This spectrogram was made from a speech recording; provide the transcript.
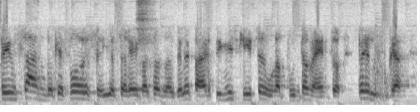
pensando che forse io sarei passato da quelle parti, mi scrissero un appuntamento per Luca,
